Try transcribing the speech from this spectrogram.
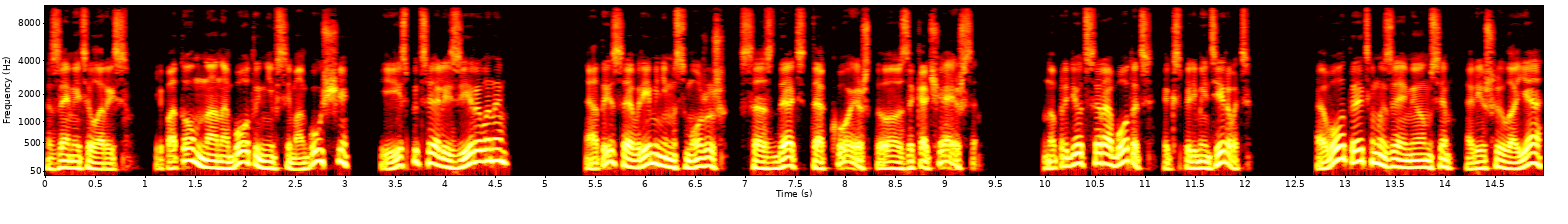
заметила рысь. И потом наноботы не всемогущи и специализированы, а ты со временем сможешь создать такое, что закачаешься. Но придется работать, экспериментировать. Вот этим и займемся, решила я,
